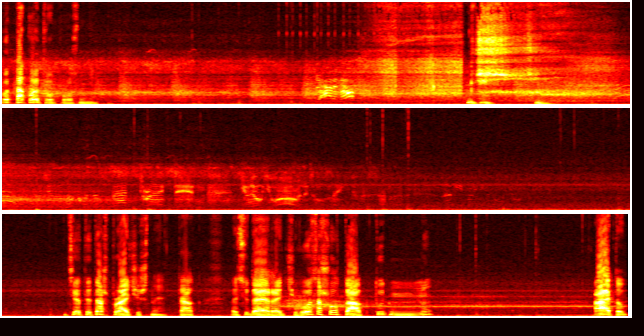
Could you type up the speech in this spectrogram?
Вот такой вот вопрос у меня. Десятый этаж прачечная. Так. А сюда я ради чего зашел? Так, тут, ну... А, это,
